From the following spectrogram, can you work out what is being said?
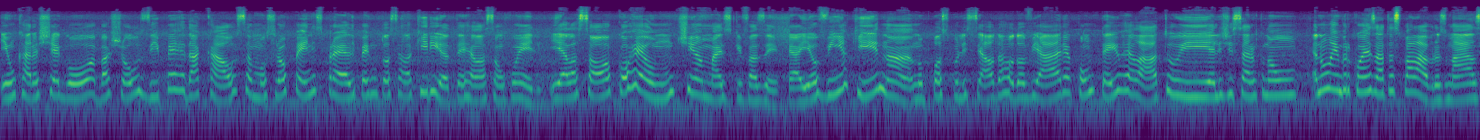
e um cara chegou, abaixou o zíper da calça, mostrou o pênis para ela e perguntou se ela queria ter relação com ele. E ela só correu, não tinha mais o que fazer. Aí eu vim aqui na, no posto policial da rodoviária, contei o relato e eles disseram que não. Eu não lembro com exatas palavras, mas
